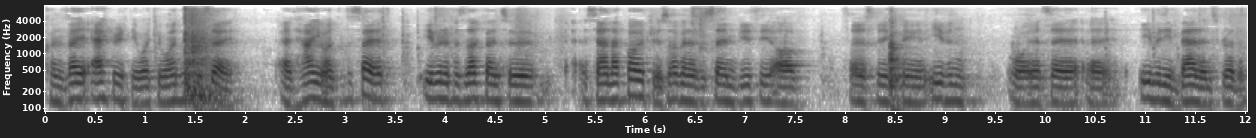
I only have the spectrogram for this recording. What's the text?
convey accurately what you wanted to say and how you wanted to say it, even if it's not going to sound like poetry, it's not going to have the same beauty of, so to speak, being an even, or let's say, a, evenly balanced rhythm.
